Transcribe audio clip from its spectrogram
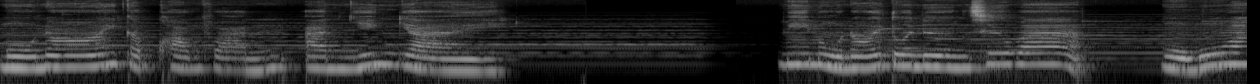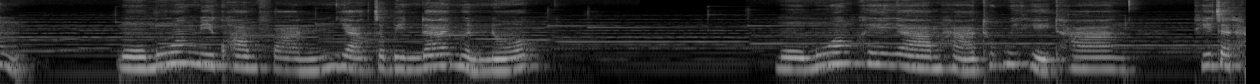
หมูน้อยกับความฝันอันยิ่งใหญ่ มีหมูน้อยตัวหนึ่งชื่อว่า หมูม่วง หมูม่วงมีความฝันอยากจะบินได้เหมือนนก หมูม่วงพยายามหาทุกวิถีทาง ที่จะท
